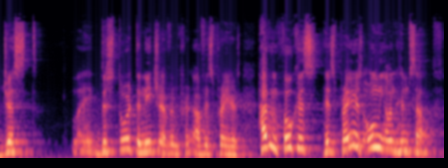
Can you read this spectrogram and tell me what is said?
Just like distort the nature of, him, of his prayers. Have him focus his prayers only on himself.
